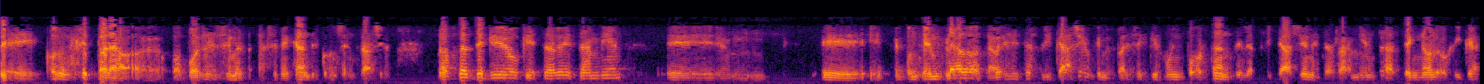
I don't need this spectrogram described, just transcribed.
eh, para eh, oponerse a semejante concentración. No obstante, creo que esta vez también eh, está contemplado a través de esta aplicación, que me parece que es muy importante la aplicación, esta herramienta tecnológica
